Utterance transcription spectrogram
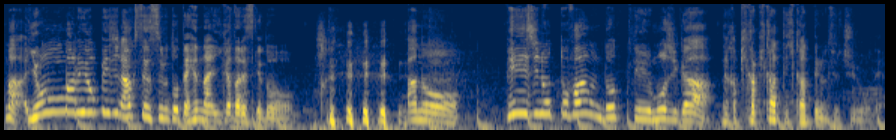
まあ404ページにアクセスするとって変な言い方ですけど あのページノットファウンドっていう文字がなんかピカピカって光ってるんですよ中央で。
